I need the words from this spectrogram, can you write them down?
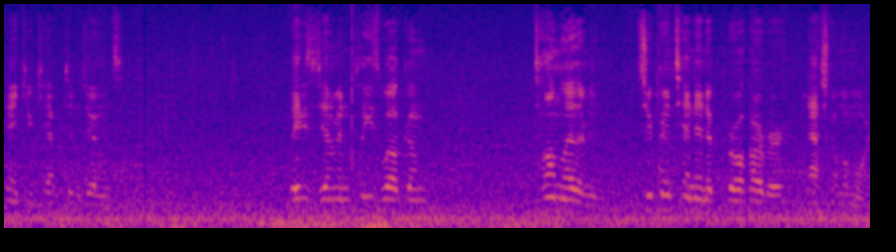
Thank you, Captain Jones. Ladies and gentlemen, please welcome Tom Leatherman. Superintendent of Pearl Harbor National Memorial.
